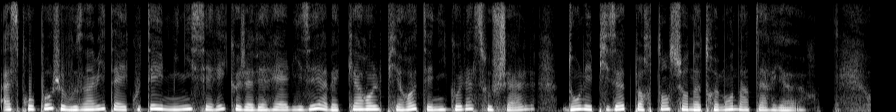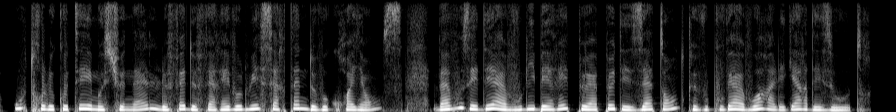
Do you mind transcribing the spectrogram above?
À ce propos, je vous invite à écouter une mini-série que j'avais réalisée avec Carole Pirotte et Nicolas Souchal, dont l'épisode portant sur notre monde intérieur. Outre le côté émotionnel, le fait de faire évoluer certaines de vos croyances va vous aider à vous libérer peu à peu des attentes que vous pouvez avoir à l'égard des autres.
